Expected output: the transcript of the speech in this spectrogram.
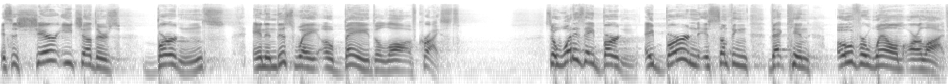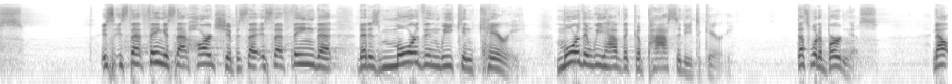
It says, Share each other's burdens, and in this way obey the law of Christ. So, what is a burden? A burden is something that can overwhelm our lives. It's, it's that thing, it's that hardship, it's that, it's that thing that, that is more than we can carry, more than we have the capacity to carry. That's what a burden is. Now,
